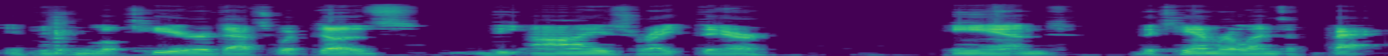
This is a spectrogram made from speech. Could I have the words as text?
If you can look here, that's what does the eyes right there, and the camera lens at the back,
